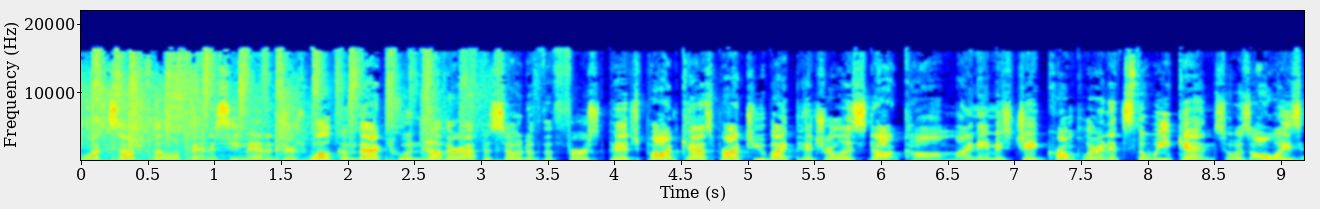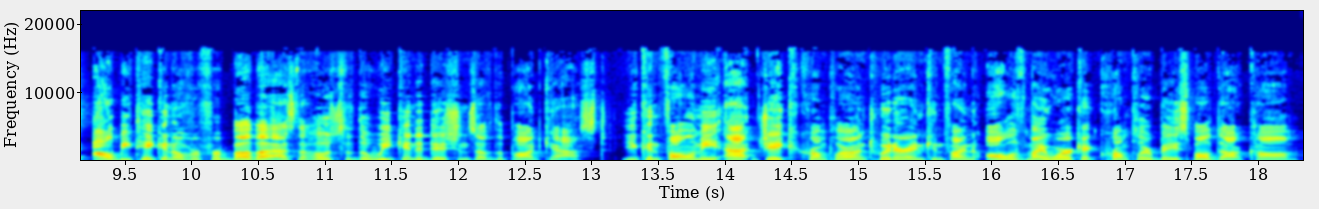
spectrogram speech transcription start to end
What's up, fellow fantasy managers? Welcome back to another episode of the First Pitch podcast brought to you by PitcherList.com. My name is Jake Crumpler, and it's the weekend, so as always, I'll be taking over for Bubba as the host of the weekend editions of the podcast. You can follow me at Jake Crumpler on Twitter and can find all of my work at CrumplerBaseball.com.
